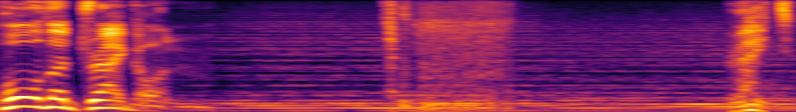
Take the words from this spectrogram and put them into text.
For the dragon. Right.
